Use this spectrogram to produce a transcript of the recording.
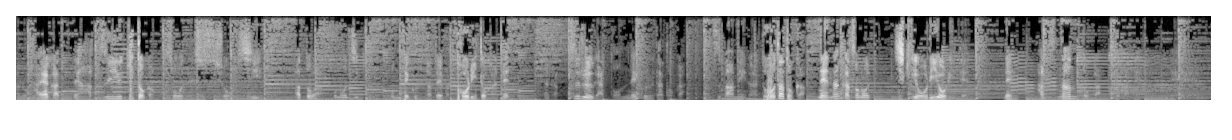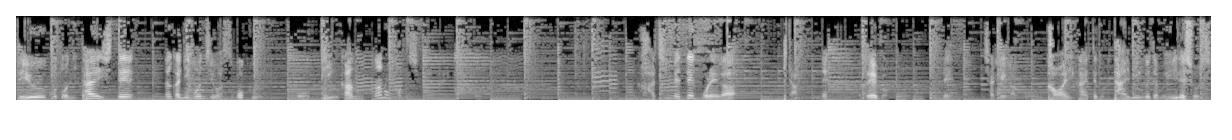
あの、早かったね、初雪とかもそうでしょうし、あとはこの時期に飛んでくる、例えば鳥とかね、なんか鶴が飛んでくるだとか、ツバメがどうだとか、ね、なんかその四季折々で、ね、初なんとかとかね、えー、っていうことに対して、なんか日本人はすごく、こう、敏感なのかもしれないけど初めてこれが来た。ね。例えばこう、ね、鮭がこう、川に帰ってくるタイミングでもいいでしょうし、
